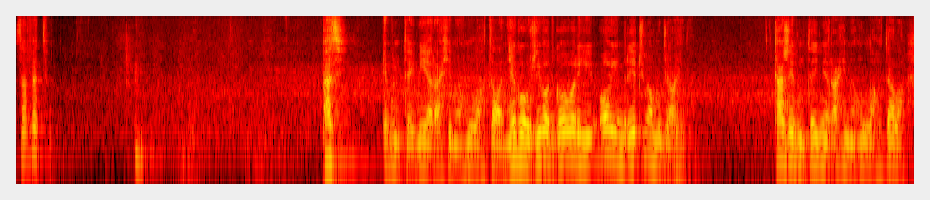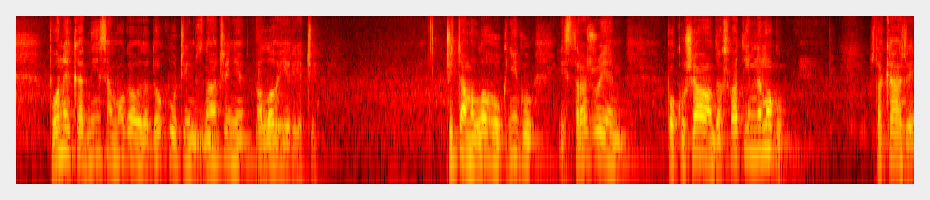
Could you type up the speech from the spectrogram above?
za fetve. Pazi, Ibn Taymiyyah, rahimahullah, ta'ala, njegov život govori ovim riječima muđahida. Kaže Ibn Taymiyyah, rahimahullah, ta'ala, ponekad nisam mogao da dokučim značenje Allahove riječi. Čitam Allahovu knjigu, istražujem, pokušavam da shvatim, ne mogu. Šta kaže?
